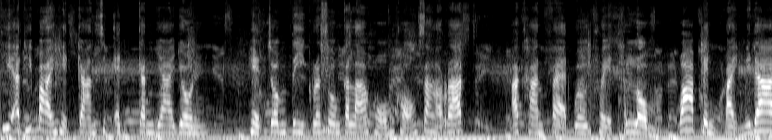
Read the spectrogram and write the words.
ที่อธิบายเหตุการณ์ 11 กันยายน เหตุโจมตีกระทรวงกลาโหมของสหรัฐ อาคารแฟด World Trade ถล่มว่าเป็นไปไม่ได้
